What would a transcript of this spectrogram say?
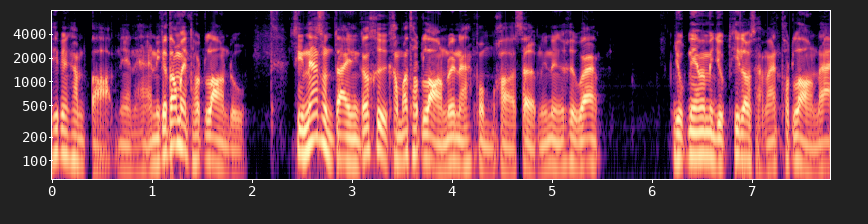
ที่เป็นคำตอบเนี่ยนะฮะอันนี้ก็ต้องไปทดลองดู สิ่งน่าสนใจนี่ก็คือคำว่าทดลองด้วยนะ ผมขอเสริมนิดนึงก็คือว่า ยุคนี้มันเป็นยุคที่เราสามารถทดลองได้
